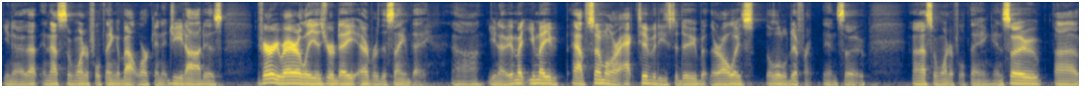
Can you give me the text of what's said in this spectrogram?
You know that, and that's the wonderful thing about working at GDOT is very rarely is your day ever the same day. Uh, you know, may, you may have similar activities to do, but they're always a little different, and so uh, that's a wonderful thing. And so, uh,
